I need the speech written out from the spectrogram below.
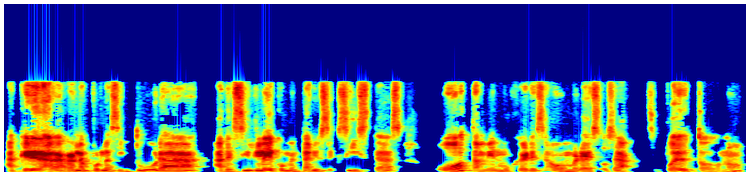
a querer agarrarla por la cintura, a decirle comentarios sexistas, o también mujeres a hombres, o sea, se puede de todo, ¿no?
